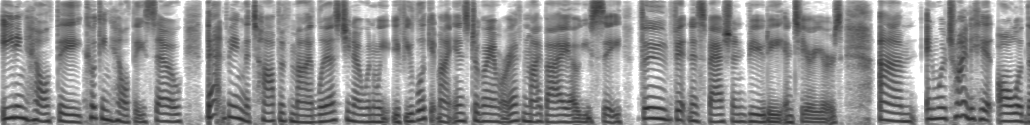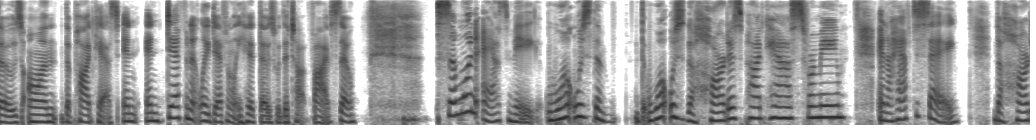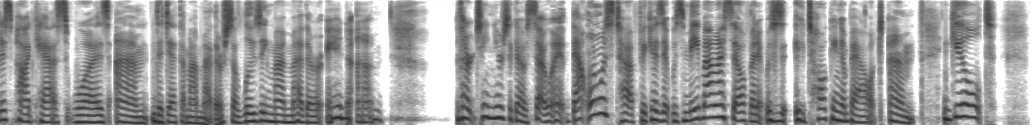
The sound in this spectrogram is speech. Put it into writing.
eating healthy, cooking healthy. So that being the top of my list, you know, when we if you look at my Instagram or in my bio, you see food, fitness, fashion, beauty, interiors, um, and we're trying to hit all of those on the podcast, and and definitely definitely hit those with the top five. So someone asked me what was the what was the hardest podcast for me? And I have to say, the hardest podcast was um, the death of my mother. So losing my mother in um, 13 years ago. So uh, that one was tough because it was me by myself and it was uh, talking about um, guilt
